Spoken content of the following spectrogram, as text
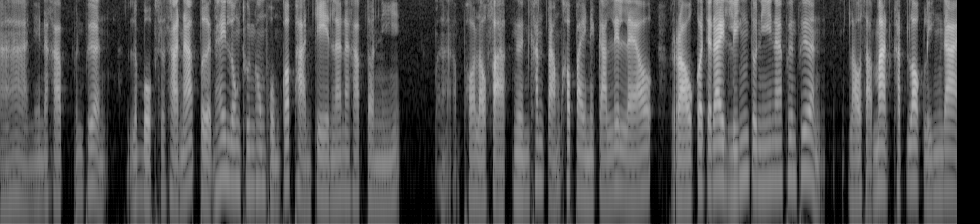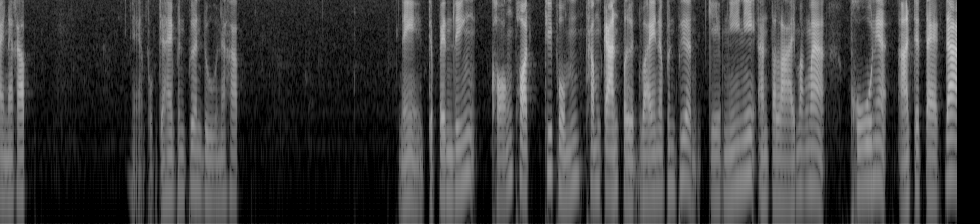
อ่านี่นะครับเพื่อนๆ ระบบสถานะเปิดให้ลงทุนของผมก็ผ่านเกณฑ์แล้วนะครับ ตอนนี้อพอเราฝากเงินขั้นต่ำเข้าไปในการเล่นแล้ว เราก็จะได้ลิงก์ตัวนี้นะเพื่อนๆ เราสามารถคัดลอกลิงก์ได้นะครับเนี่ยผมจะให้เพื่อนๆดูนะครับ นี่จะเป็นลิงก์ของพอร์ตที่ผมทำการเปิดไว้นะเพื่อนๆ เกมนี้นี่อันตรายมากๆภูเนี่ยอาจจะแตกได้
